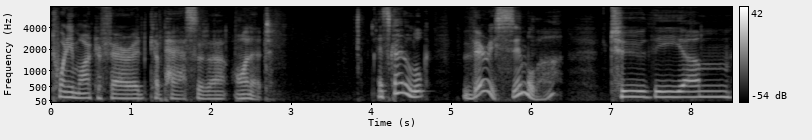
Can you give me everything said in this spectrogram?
20 microfarad capacitor on it. It's going to look very similar to the um,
